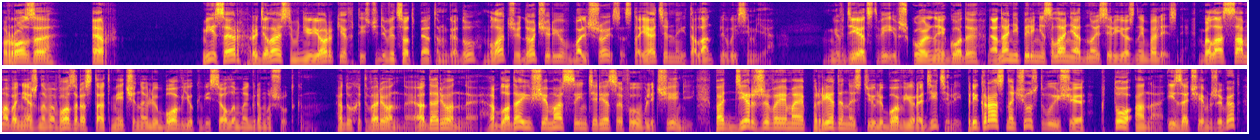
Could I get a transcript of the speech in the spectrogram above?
Роза Р. Мисс Р. родилась в Нью-Йорке в 1905 году младшей дочерью в большой, состоятельной и талантливой семье. В детстве и в школьные годы она не перенесла ни одной серьезной болезни. Была с самого нежного возраста отмечена любовью к веселым играм и шуткам одухотворенная, одаренная, обладающая массой интересов и увлечений, поддерживаемая преданностью и любовью родителей, прекрасно чувствующая, кто она и зачем живет,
